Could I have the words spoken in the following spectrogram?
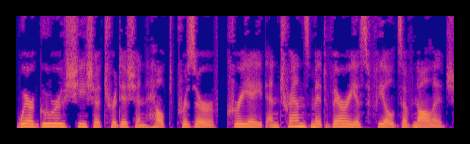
where Guru Shishya tradition helped preserve, create, and transmit various fields of knowledge.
